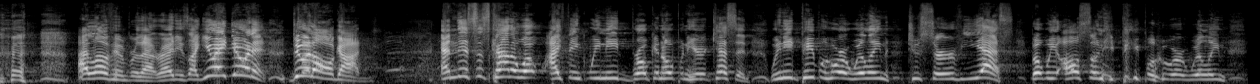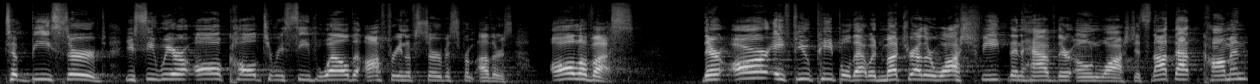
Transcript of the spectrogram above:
I love him for that, right? He's like, You ain't doing it. Do it all, God. And this is kind of what I think we need broken open here at Kesed. We need people who are willing to serve, yes, but we also need people who are willing to be served. You see, we are all called to receive well the offering of service from others. All of us. There are a few people that would much rather wash feet than have their own washed. It's not that common,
